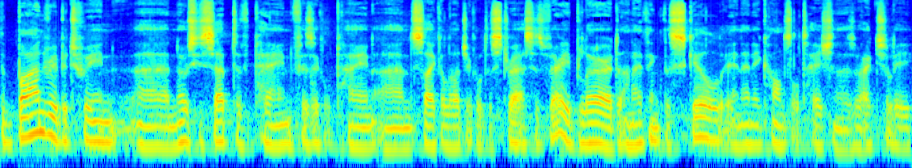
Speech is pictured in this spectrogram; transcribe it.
the boundary between uh, nociceptive pain, physical pain, and psychological distress is very blurred. And I think the skill in any consultation is to actually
